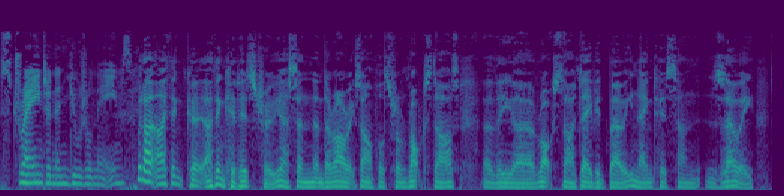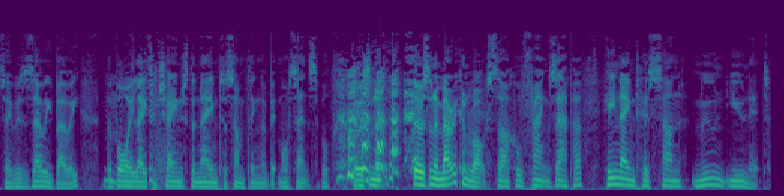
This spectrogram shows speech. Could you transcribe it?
strange and unusual names? Well, I, I think uh, I think it is true, yes, and, and there are examples from rock stars. Uh, the uh, rock star David Bowie named his son Zowie, so he was Zowie Bowie. The boy later changed the name to something a bit more sensible. There was an there was an American rock star called Frank Zappa. He named his son Moon Unit,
